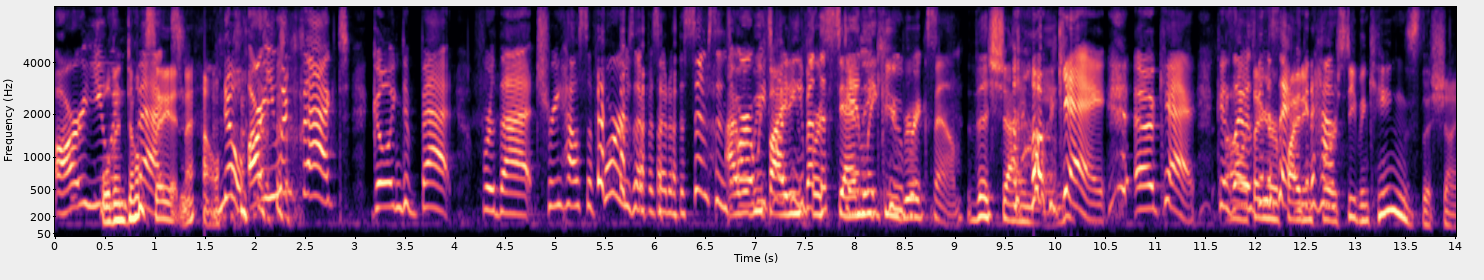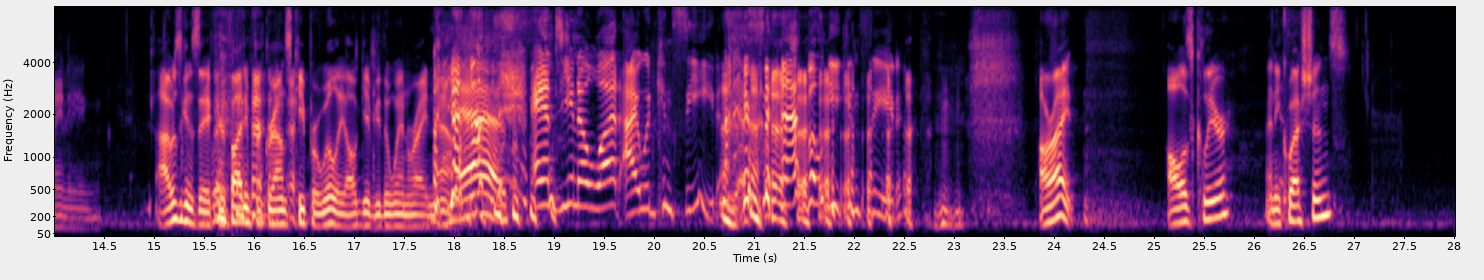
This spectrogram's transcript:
Are you? Well, then in don't fact- say it now. No, are you in fact going to bat for that Treehouse of Horrors episode of The Simpsons, I or are be we talking about for the Stanley, Kubrick film? The Shining. Okay, okay. Because Oh, I I was going to were say I'm fighting for have. Stephen King's The Shining. I was going to say, if you're fighting for Groundskeeper Willie, I'll give you the win right now. Yes. and you know what? I would concede. I would happily concede. All right. All is clear. Any questions?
